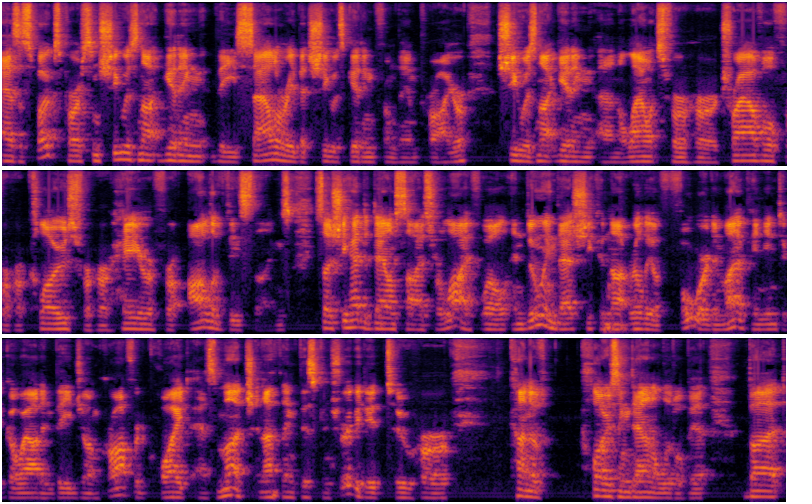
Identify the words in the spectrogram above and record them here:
as a spokesperson, she was not getting the salary that she was getting from them prior. She was not getting an allowance for her travel, for her clothes, for her hair, for all of these things. So she had to downsize her life. Well, in doing that, she could not really afford, in my opinion, to go out and be Joan Crawford quite as much. And I think this contributed to her kind of closing down a little bit. But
